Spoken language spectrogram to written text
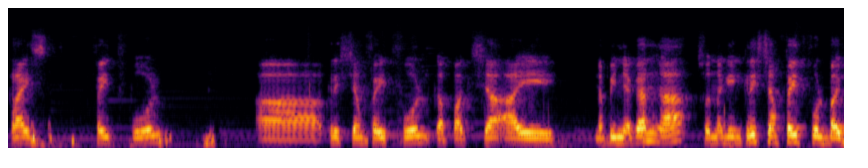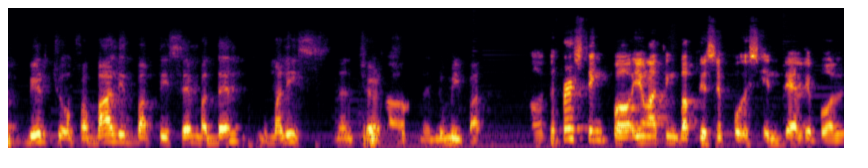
Christ faithful uh, Christian faithful kapag siya ay nabinyagan nga, so naging Christian faithful by virtue of a valid baptism, but then umalis ng church, oh. lumipat. Oh, the first thing po, yung ating baptism po is indelible.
